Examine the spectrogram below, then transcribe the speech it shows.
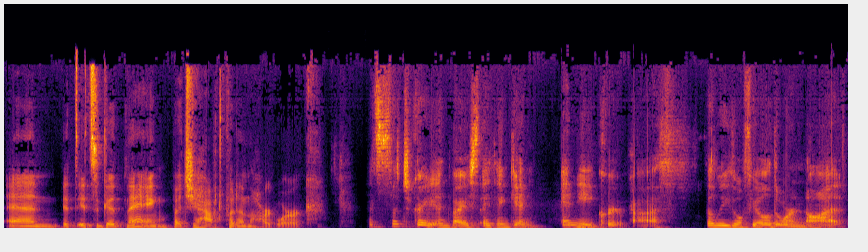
And it, it's a good thing, but you have to put in the hard work. It's such great advice, I think, in any career path, the legal field or not.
